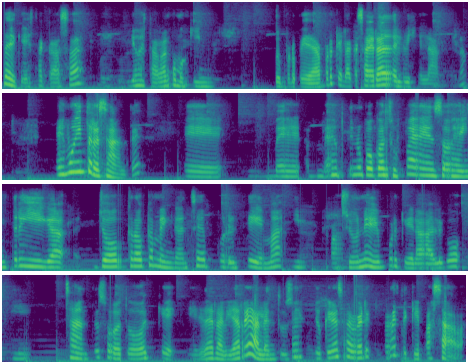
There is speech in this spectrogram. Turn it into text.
de que esta casa, ellos estaban como que su propiedad porque la casa era del vigilante. ¿no? Es muy interesante. Eh, tiene un poco de suspenso, de intriga. Yo creo que me enganché por el tema y me apasioné porque era algo interesante, sobre todo que era de la vida real. Entonces yo quería saber realmente qué pasaba.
